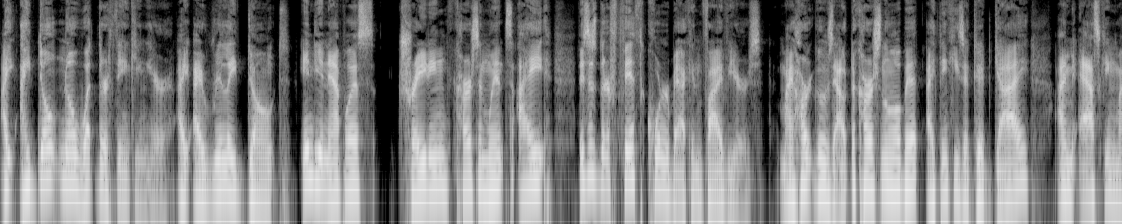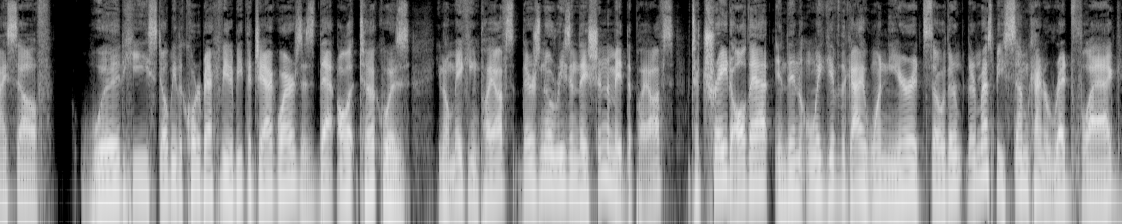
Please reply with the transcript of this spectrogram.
I, I don't know what they're thinking here. I, I really don't. Indianapolis trading Carson Wentz. I this is their fifth quarterback in five years. My heart goes out to Carson a little bit. I think he's a good guy. I'm asking myself, would he still be the quarterback if he had beat the Jaguars? Is that all it took was, you know, making playoffs? There's no reason they shouldn't have made the playoffs. To trade all that and then only give the guy one year, it's so there there must be some kind of red flag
